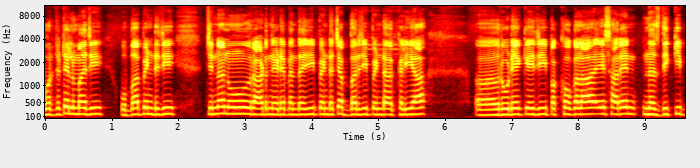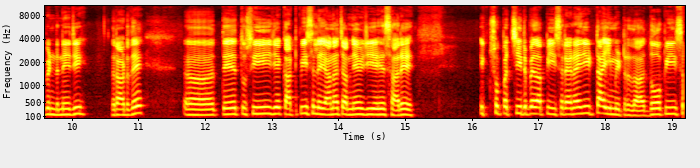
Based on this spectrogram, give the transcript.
ਬੁਰਜ ਢਿਲਮਾ ਜੀ ਉੱਬਾ ਪਿੰਡ ਜੀ ਜਿਨ੍ਹਾਂ ਨੂੰ ਰਾੜ ਨੇੜੇ ਪੈਂਦਾ ਜੀ ਪਿੰਡ ਝੱਬਰ ਜੀ ਪਿੰਡ ਅਕਲੀਆ ਅ, ਰੂੜੇ ਕੇ ਜੀ ਪੱਖੋ ਕਲਾ ਇਹ ਸਾਰੇ ਨਜ਼ਦੀਕੀ ਪਿੰਡ ਨੇ ਜੀ ਰਾੜ ਦੇ। ਅਤੇ ਤੁਸੀਂ ਜੇ ਕੱਟ ਪੀਸ ਲਿਜਾਣਾ ਚਾਹੁੰਦੇ ਹੋ ਜੀ ਇਹ ਸਾਰੇ 125 ਰੁਪਏ ਦਾ ਪੀਸ ਰਹਿਣਾ ਜੀ, ਢਾਈ ਮੀਟਰ ਦਾ। ਦੋ ਪੀਸ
